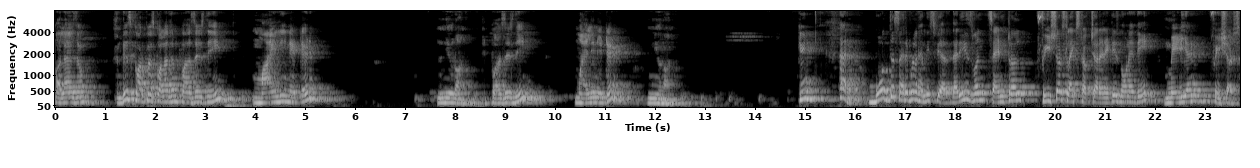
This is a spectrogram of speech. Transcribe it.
callosum, and this corpus callosum passes the myelinated neuron. It possesses the myelinated neuron. Okay, and both the cerebral hemisphere there is one central fissures like structure and it is known as the median fissures.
